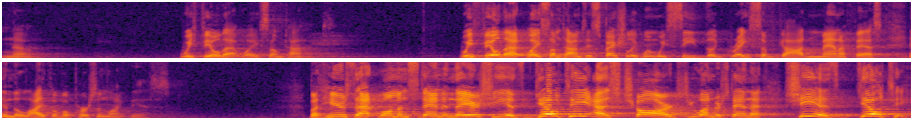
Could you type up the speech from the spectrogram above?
No. We feel that way sometimes. We feel that way sometimes, especially when we see the grace of God manifest in the life of a person like this. But here's that woman standing there. She is guilty as charged. You understand that? She is guilty.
